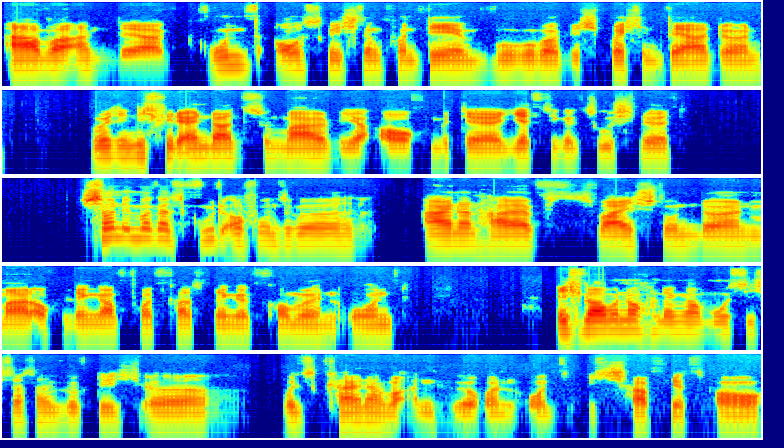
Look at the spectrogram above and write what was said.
Aber an der Grundausrichtung von dem, worüber wir sprechen werden, würde ich nicht viel ändern, zumal wir auch mit der jetzigen Zuschnitt schon immer ganz gut auf unsere eineinhalb, zwei Stunden, mal auch länger Podcastlänge kommen und ich glaube, noch länger muss ich das dann wirklich äh, uns keiner mal anhören und ich habe jetzt auch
